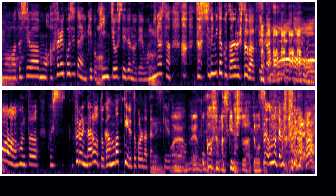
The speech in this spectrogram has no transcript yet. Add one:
もう私はもうアフレコ自体に結構緊張していたので、もう皆さん、あ、雑誌で見たことある人だっていう感じで、もう本当こうしプロになろうと頑張っているところだったんですけれども、え、えお母さんが好きな人だって思ってた？そう思ってました。わかんない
